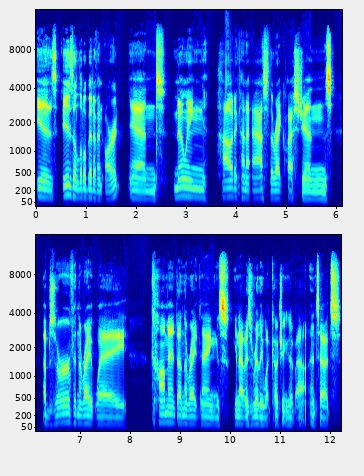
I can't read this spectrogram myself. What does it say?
is is a little bit of an art and knowing how to kind of ask the right questions, observe in the right way, comment on the right things, you know, is really what coaching is about. And so it's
